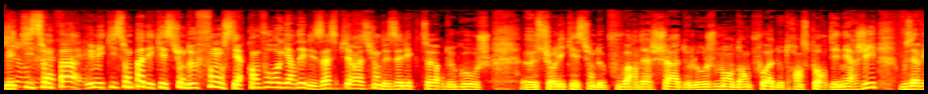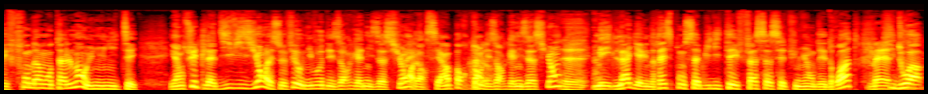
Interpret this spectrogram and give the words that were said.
mais qui sont pas, oui, mais qui sont pas des questions de fond. C'est-à-dire quand vous regardez les aspirations des électeurs de gauche euh, sur les questions de pouvoir d'achat, de logement, d'emploi, de transport, d'énergie, vous avez fondamentalement une unité. Et ensuite, la division, elle se fait au niveau des organisations. Alors c'est important les organisations, euh, mais là il y a une responsabilité face à cette union des droites qui doit,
